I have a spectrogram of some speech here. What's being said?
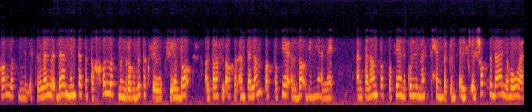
تتخلص من الاستغلال ده ان انت تتخلص من رغبتك في في إرضاء الطرف الآخر. أنت لن تستطيع إرضاء جميع الناس. أنت لن تستطيع إن كل الناس تحبك. الشخص ده اللي هو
